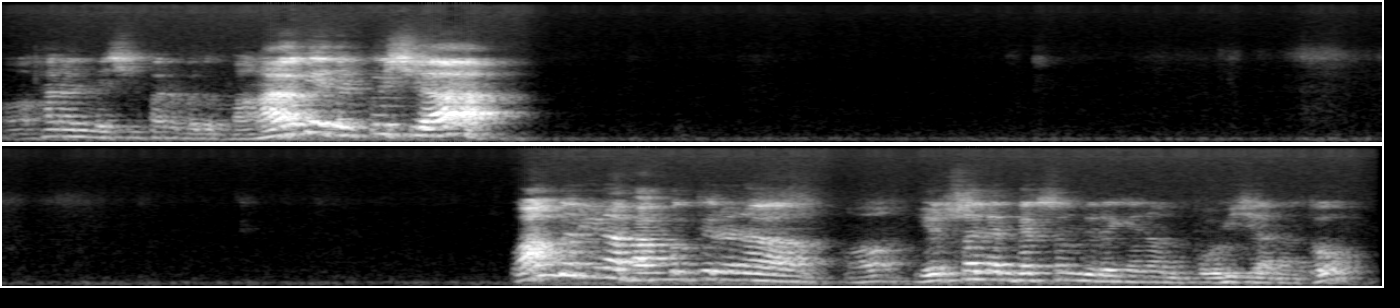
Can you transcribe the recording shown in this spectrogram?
어, 하나님의 심판을 받아 망하게 될 것이야 왕들이나 방백들이나 어, 예루살렘 백성들에게는 보이지 않아도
